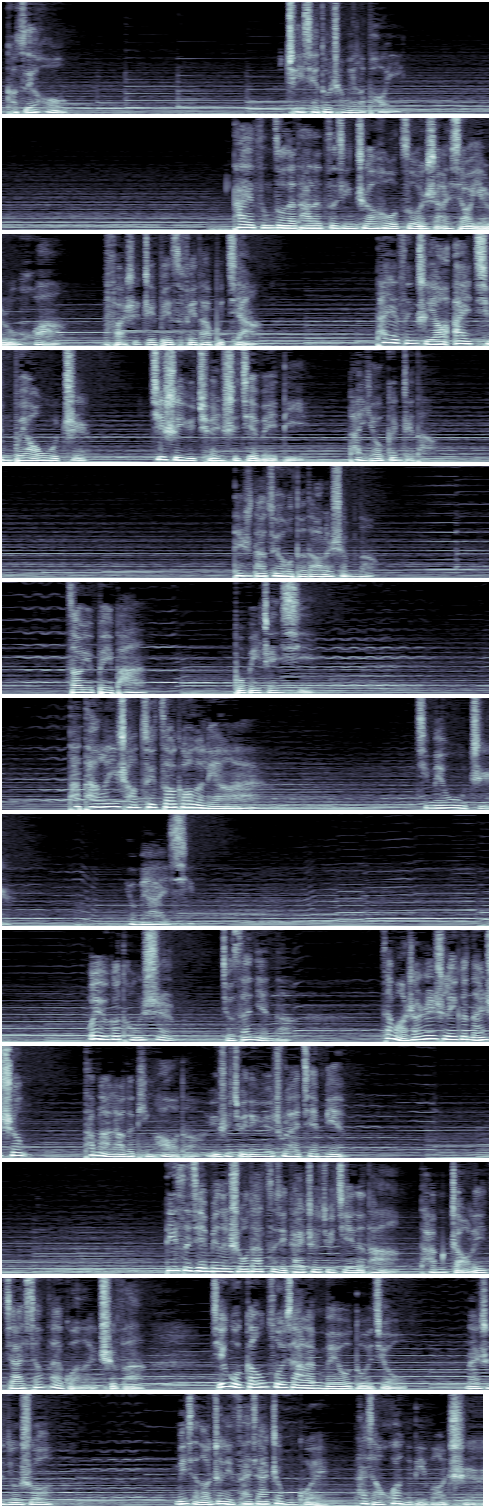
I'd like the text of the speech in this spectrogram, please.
可最后，这一切都成为了泡影。他也曾坐在他的自行车后座上，笑颜如花，发誓这辈子非他不嫁。他也曾只要爱情，不要物质，即使与全世界为敌，他也要跟着他。但是他最后得到了什么呢？遭遇背叛，不被珍惜。他谈了一场最糟糕的恋爱，既没物质，又没爱情。我有一个同事，九三年的，在网上认识了一个男生，他们俩聊得挺好的，于是决定约出来见面。第一次见面的时候，他自己开车去接的他，他们找了一家湘菜馆来吃饭。结果刚坐下来没有多久，男生就说：“没想到这里菜价这么贵，他想换个地方吃。”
